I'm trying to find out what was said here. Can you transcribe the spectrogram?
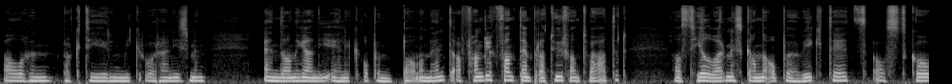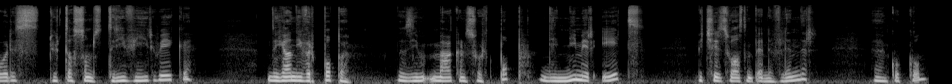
algen, bacteriën, micro-organismen. En dan gaan die eigenlijk op een bepaald moment, afhankelijk van de temperatuur van het water, als het heel warm is, kan dat op een week tijd. Als het kouder is, duurt dat soms drie, vier weken. Dan gaan die verpoppen. Dus die maken een soort pop die niet meer eet. Een beetje zoals bij een vlinder, een kokon.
